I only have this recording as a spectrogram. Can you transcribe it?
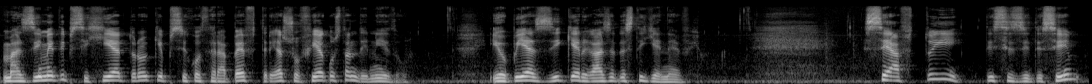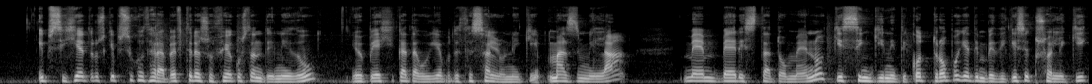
μαζί με την ψυχίατρο και ψυχοθεραπεύτρια Σοφία Κωνσταντινίδου η οποία ζει και εργάζεται στη Γενέβη. Σε αυτή τη συζήτηση η ψυχίατρος και ψυχοθεραπεύτρια Σοφία Κωνσταντινίδου η οποία έχει καταγωγή από τη Θεσσαλονίκη μας μιλά με εμπεριστατωμένο και συγκινητικό τρόπο για την παιδική σεξουαλική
